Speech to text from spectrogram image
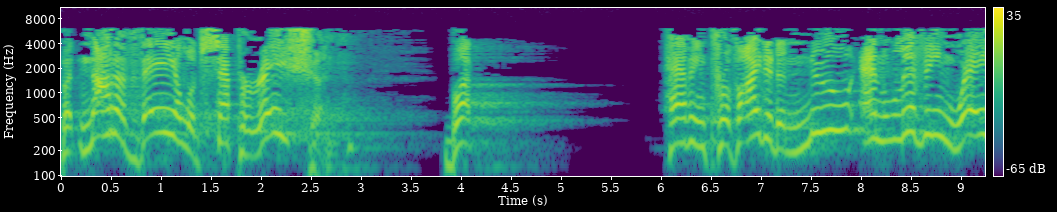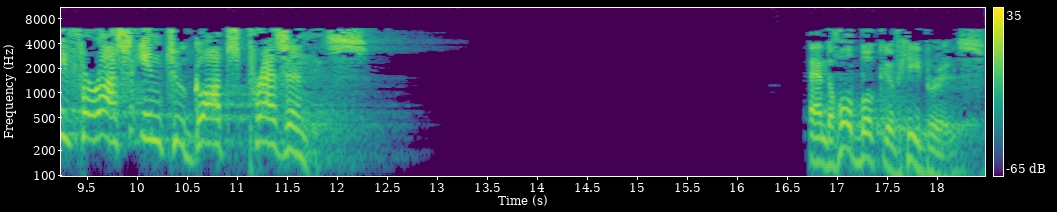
but not a veil of separation, but having provided a new and living way for us into God's presence. And the whole book of Hebrews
